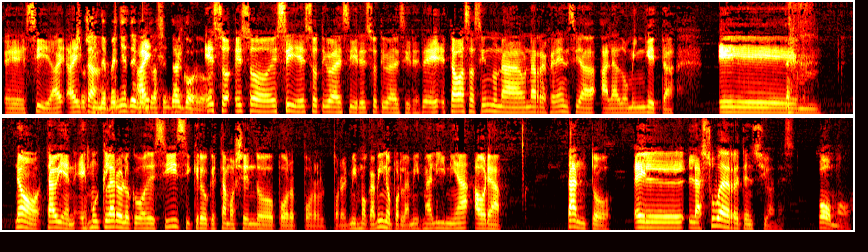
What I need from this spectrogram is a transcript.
Eh, sí, ahí, está. Independiente contra Central Córdoba. Eso, eso, eh, sí, eso te iba a decir, eso te iba a decir. Este, estabas haciendo una, referencia a la Domingueta. Eh, no, está bien, es muy claro lo que vos decís y creo que estamos yendo por, por, por el mismo camino, por la misma línea. Ahora, tanto la suba de retenciones como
